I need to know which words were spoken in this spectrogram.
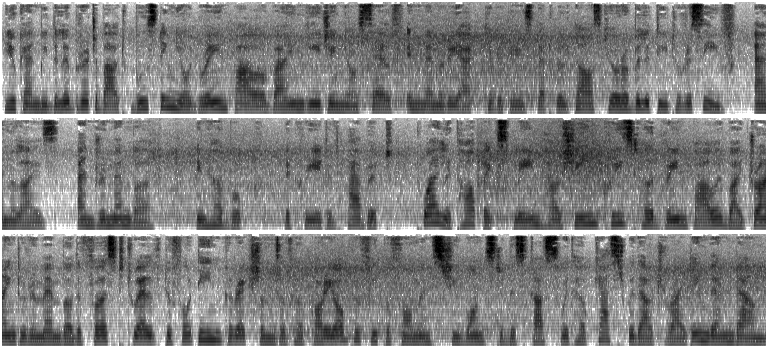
You can be deliberate about boosting your brain power by engaging yourself in memory activities that will task your ability to receive, analyze, and remember. In her book, The Creative Habit, Twyla Tharp explained how she increased her brain power by trying to remember the first 12 to 14 corrections of her choreography performance she wants to discuss with her cast without writing them down.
